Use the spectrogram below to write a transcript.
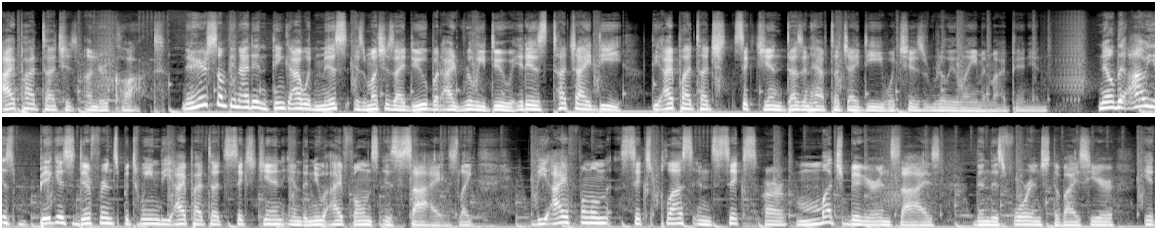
iPod Touch is underclocked. Now here's something I didn't think I would miss as much as I do, but I really do. It is Touch ID. The iPod Touch 6th Gen doesn't have Touch ID, which is really lame in my opinion. Now, the obvious biggest difference between the iPod Touch 6th Gen and the new iPhones is size. Like, the iPhone 6 Plus and 6 are much bigger in size than this 4 inch device here. It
